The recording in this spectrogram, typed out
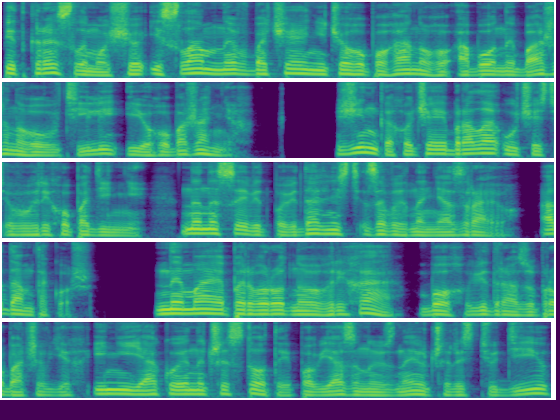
Підкреслимо, що іслам не вбачає нічого поганого або небажаного в тілі і його бажаннях. Жінка, хоча й брала участь в гріхопадінні, не несе відповідальність за вигнання з раю, Адам також. Немає первородного гріха, Бог відразу пробачив їх, і ніякої нечистоти, пов'язаної з нею через цю дію,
